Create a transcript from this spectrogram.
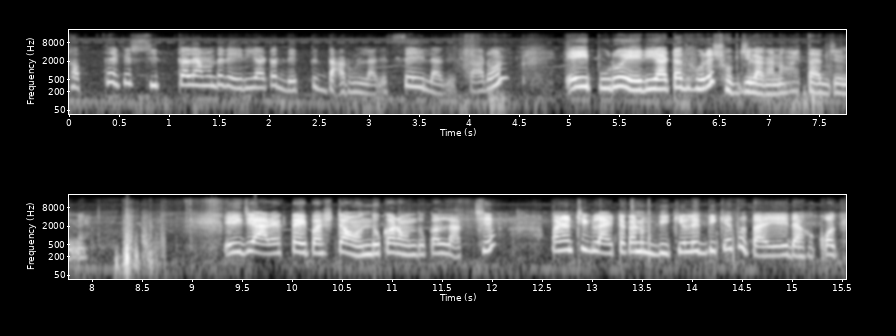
সব থেকে শীতকালে আমাদের এরিয়াটা দেখতে দারুণ লাগে, সেই লাগে। কারণ এই পুরো এরিয়াটা ধরে সবজি লাগানো হয় তার জন্যে। এই যে আর একটা এই পাশটা অন্ধকার অন্ধকার লাগছে। মানে ঠিক লাইটটা কারণ বিকেলের দিকে তো, তাই এই দেখো কত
